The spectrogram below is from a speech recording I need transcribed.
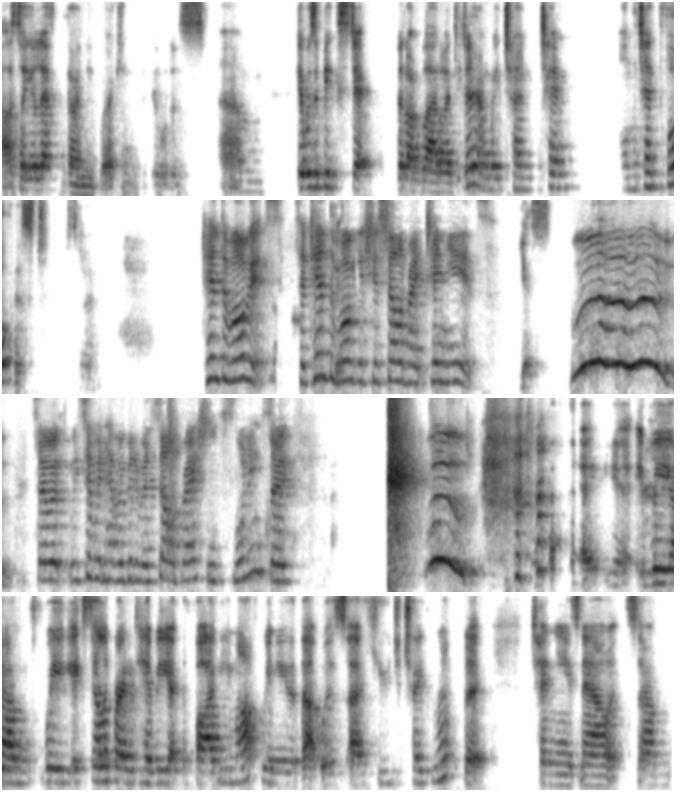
Uh, so you're left with only working with the builders. Um, it was a big step, but I'm glad I did it. And we turned 10 on the 10th of August. So 10th of August. So 10th of August, you celebrate 10 years. yes, Woo! So we said we'd have a bit of a celebration this morning. So, woo! yeah. We um we celebrated heavy at the five year mark. We knew that that was a huge achievement, but ten years now, it's um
